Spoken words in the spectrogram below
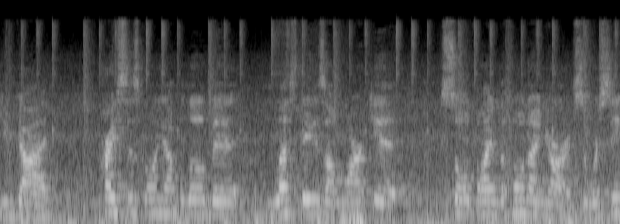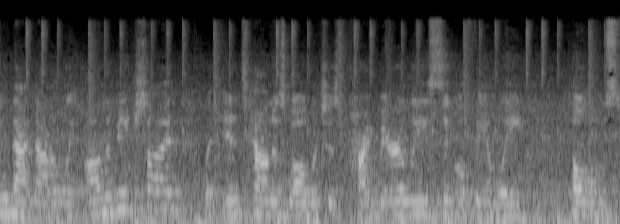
you've got prices going up a little bit, less days on market, sold volume, the whole nine yards. So we're seeing that not only on the beach side, but in town as well, which is primarily single family homes.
